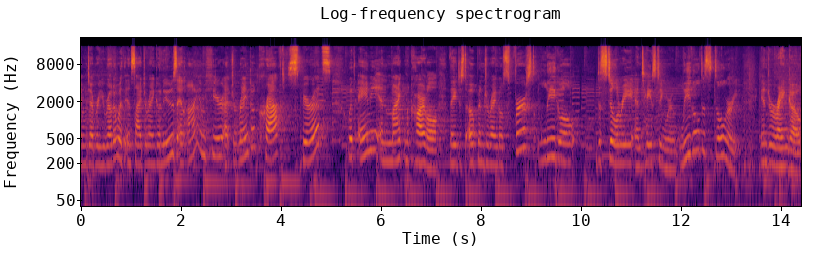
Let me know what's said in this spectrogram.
I'm Deborah Uroda with Inside Durango News, and I am here at Durango Craft Spirits with Amy and Mike McCardle. They just opened Durango's first legal distillery and tasting room, legal distillery in Durango.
